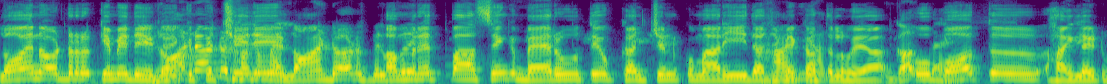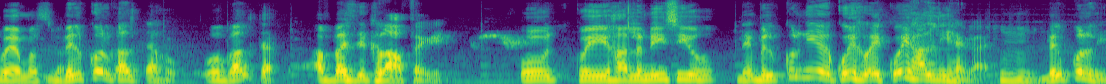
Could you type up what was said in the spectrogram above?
ਲਾਅ ਐਂਡ ਆਰਡਰ ਕਿਵੇਂ ਦੇਖਦੇ ਹੋ? ਕਿ ਪਿੱਛੇ ਜੇ ਲਾਅ ਐਂਡ ਆਰਡਰ ਬਿਲਕੁਲ ਅਮਰਿਤਪਾਲ ਸਿੰਘ ਬੈਰੂ ਤੇ ਉਹ ਕੰਚਨ ਕੁਮਾਰੀ ਦਾ ਜਿਵੇਂ ਕਤਲ ਹੋਇਆ ਉਹ ਬਹੁਤ ਹਾਈਲਾਈਟ ਹੋਇਆ ਮਸਲਾ। ਬਿਲਕੁਲ ਗਲਤ ਹੈ ਉਹ ਗਲਤ ਹੈ। ਅਬਸ ਦੇ ਖਿਲਾਫ ਹੈਗੇ। ਉਹ ਕੋਈ ਹੱਲ ਨਹੀਂ ਸੀ ਉਹ? ਨਹੀਂ ਬਿਲਕੁਲ ਨਹੀਂ ਕੋਈ ਕੋਈ ਹੱਲ ਨਹੀਂ ਹੈਗਾ। ਬਿਲਕੁਲ ਨਹੀਂ।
